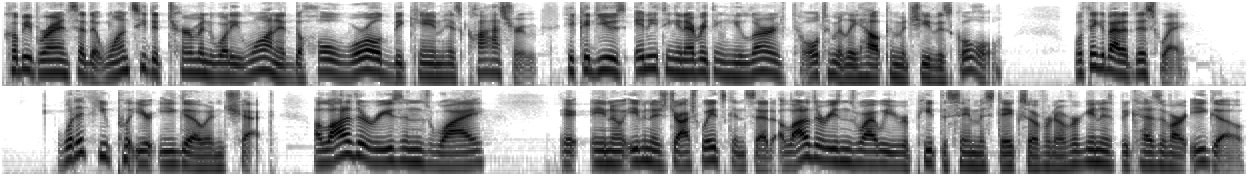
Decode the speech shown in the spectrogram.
Kobe Bryant said that once he determined what he wanted, the whole world became his classroom. He could use anything and everything he learned to ultimately help him achieve his goal. Well, think about it this way What if you put your ego in check? A lot of the reasons why eh, you know, even as Josh Waitzkin said, a lot of the reasons why we repeat the same mistakes over and over again is because of our ego.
